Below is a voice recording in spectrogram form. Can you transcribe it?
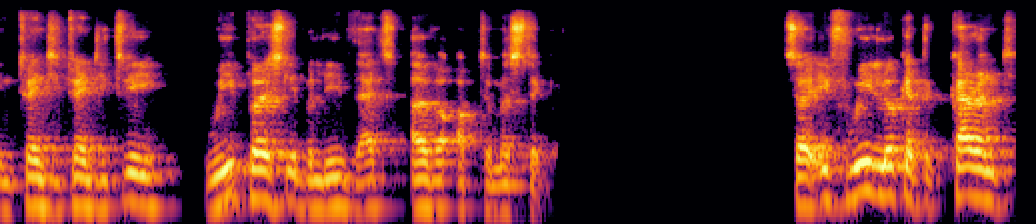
in 2023. We personally believe that's over optimistic. So if we look at the current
